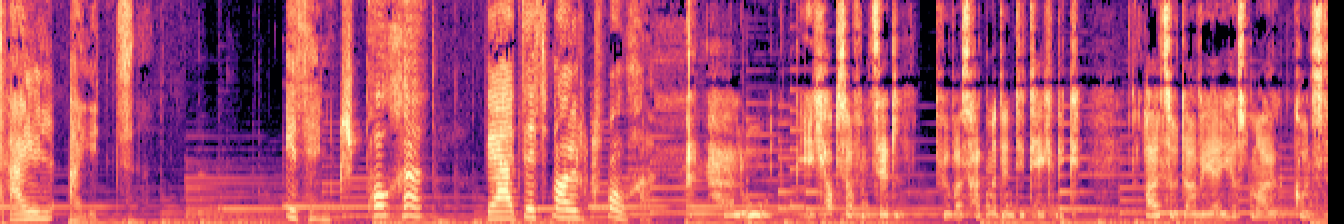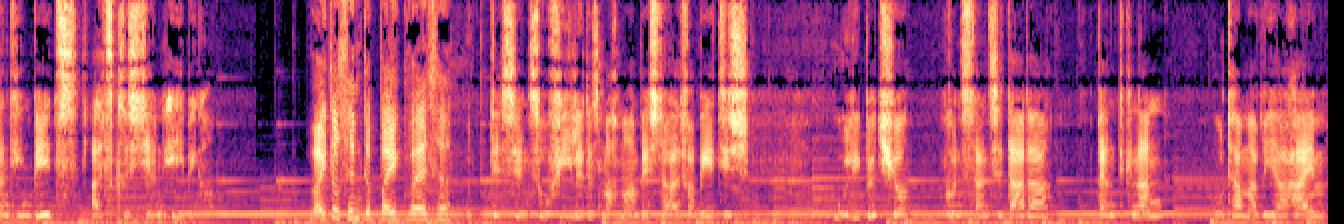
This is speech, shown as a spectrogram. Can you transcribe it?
Teil 1. Es sind gesprochen. Wer hat es mal gesprochen? Hallo, ich hab's auf dem Zettel. Für was hat man denn die Technik? Also, da wäre erstmal Konstantin Beetz als Christian Ebinger. Weiter sind dabei gewesen. Das sind so viele, das machen wir am besten alphabetisch. Uli Böttcher, Konstanze Dada, Bernd Gnann, Uta Maria Heim,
